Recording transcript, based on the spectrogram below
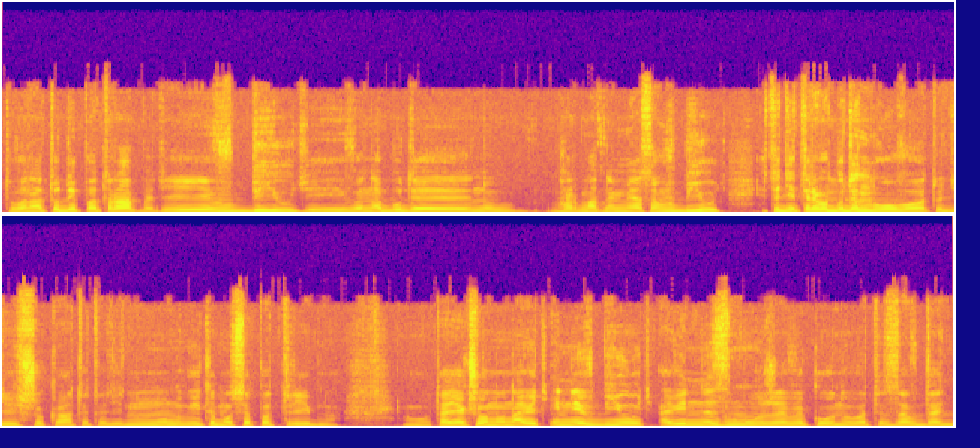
то вона туди потрапить і вб'ють, і вона буде ну гарматним м'ясом вб'ють. І тоді треба буде нового тоді шукати. Тоді ну ну, і кому це потрібно. От. А якщо ну навіть і не вб'ють, а він не зможе виконувати завдання,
